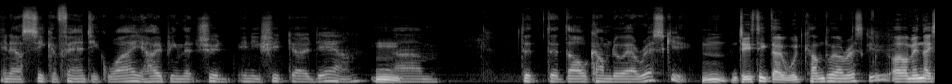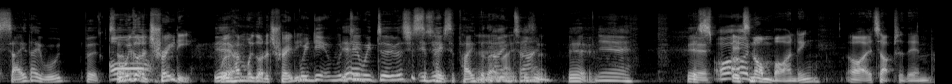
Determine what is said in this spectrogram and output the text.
in our sycophantic way, hoping that should any shit go down. Mm. Um, that, that they'll come to our rescue. Do you think they would come to our rescue? I mean, they say they would, but Well, we got Oh. a treaty. Yeah. Well, haven't we got a treaty? We did. We yeah, did, we do. It's just a piece of paper, though, mate, isn't it? Yeah, Yeah. Yeah. It's, I- it's non-binding. Oh, it's up to them.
